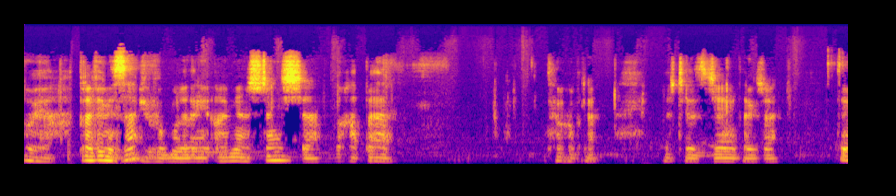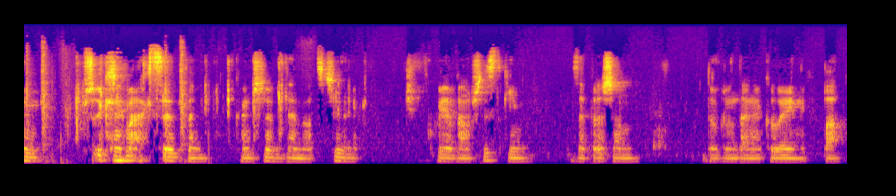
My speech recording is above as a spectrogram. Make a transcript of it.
O ja. Prawie mnie zabił w ogóle, ale miałem szczęścia. Do HP. Dobra. Jeszcze jest dzień, także tym przykrym akcentem kończymy ten odcinek. Dziękuję Wam wszystkim. Zapraszam do oglądania kolejnych. Pa!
